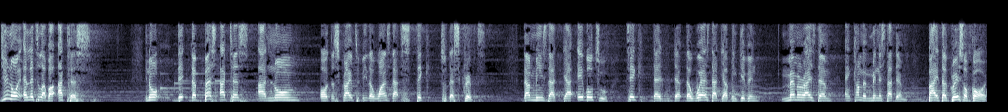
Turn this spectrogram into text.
Do you know a little about actors? You know, the, the best actors are known or described to be the ones that stick to the script. That means that they are able to take the, the, the words that they have been given, memorize them, and come and minister them by the grace of God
